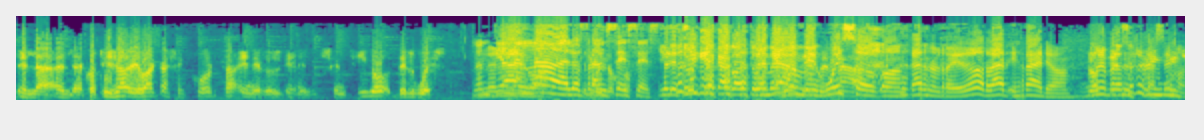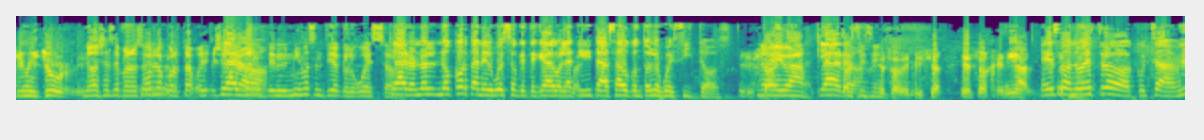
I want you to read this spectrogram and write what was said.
el- la, la costilla de vaca se corta en el, en el sentido del hueso. No entienden largo. nada los franceses. Y te tuviste que ¿Pero acostumbrar. No hueso con carne alrededor? Rar- es raro. No Bueno, pero nosotros lo hacemos. No, ya sé, pero nosotros lo cortamos. Ellos Claro. cortan en el mismo sentido que el hueso. Claro, no, no cortan el hueso que te queda con la tirita de asado con todos los huesitos. No, ahí va. Claro. Sí, sí. Eso es delicia, eso es genial. Eso nuestro, escuchame.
